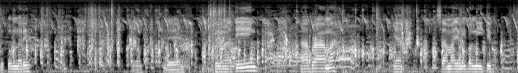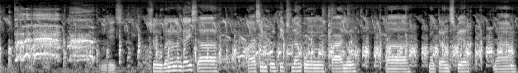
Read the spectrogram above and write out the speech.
Gutom na rin. Ayan. Then, ito yung ating ah, Brahma. Yan. Sama yung ibang native. Guys. So, ganun lang guys. Ah, ah, simple tips lang kung paano ah, mag-transfer ng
